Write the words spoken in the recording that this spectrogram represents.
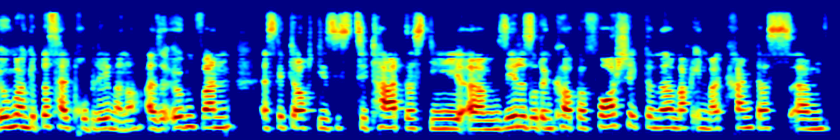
irgendwann gibt es halt Probleme. Ne? Also irgendwann, es gibt ja auch dieses Zitat, dass die ähm, Seele so den Körper vorschickte, ne? mach ihn mal krank, dass ähm,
